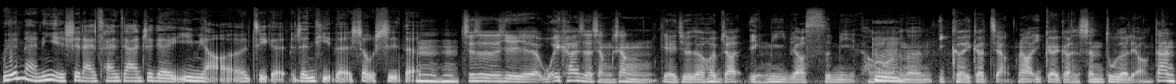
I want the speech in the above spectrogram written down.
原来你也是来参加这个疫苗这个人体的受试的。嗯嗯，其实也我一开始的想象也觉得会比较隐秘、比较私密，然后可能一个一个讲，然后一个一个很深度的聊。但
